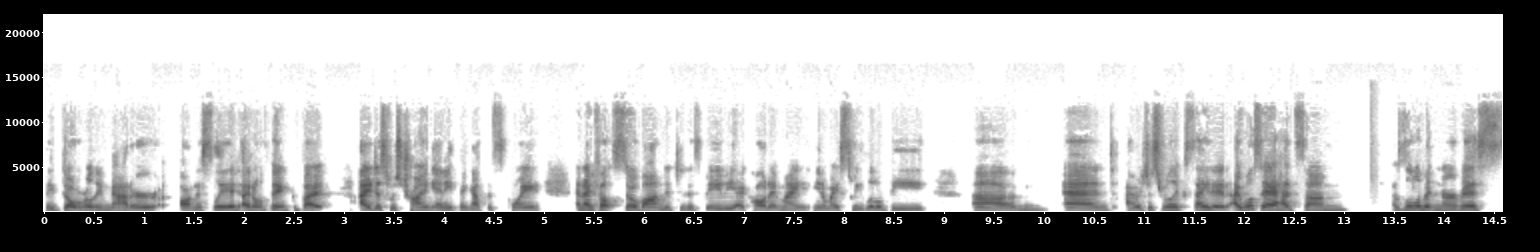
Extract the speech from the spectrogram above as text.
they don't really matter, honestly, I don't think, but I just was trying anything at this point, and I felt so bonded to this baby. I called it my, you know, my sweet little bee, um, and I was just really excited. I will say I had some, I was a little bit nervous,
